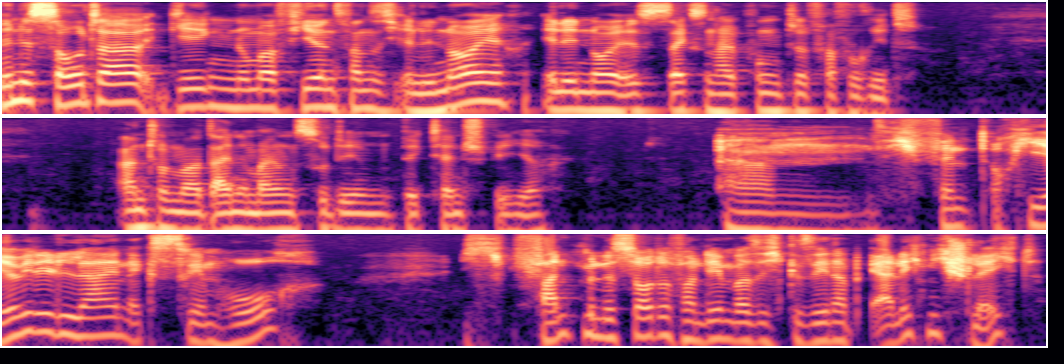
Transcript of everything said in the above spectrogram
Minnesota gegen Nummer 24 Illinois. Illinois ist 6,5 Punkte Favorit. Anton, mal deine Meinung zu dem Big Ten-Spiel hier. Ähm, ich finde auch hier wieder die Line extrem hoch. Ich fand Minnesota von dem, was ich gesehen habe, ehrlich nicht schlecht.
